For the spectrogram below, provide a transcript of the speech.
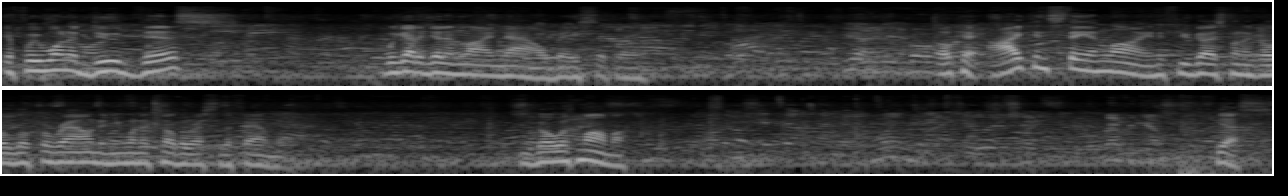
If we want to do this, we got to get in line now, basically. Okay, I can stay in line if you guys want to go look around and you want to tell the rest of the family. You go with Mama. Yes.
